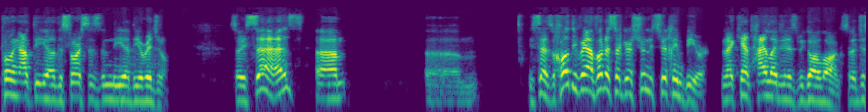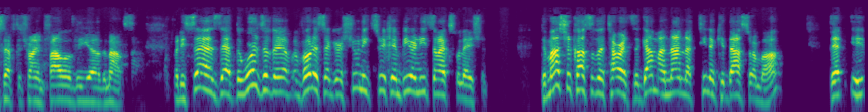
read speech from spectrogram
pulling out the uh, the sources in the uh, the original. So he says, um, um, he says, and I can't highlight it as we go along, so I just have to try and follow the uh, the mouse. But he says that the words of the Avodas Gershuni tzrichim bir need some explanation. The Masha Kasal the Taretz, the Gam Anan Naktina Kidas Rama, that it,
